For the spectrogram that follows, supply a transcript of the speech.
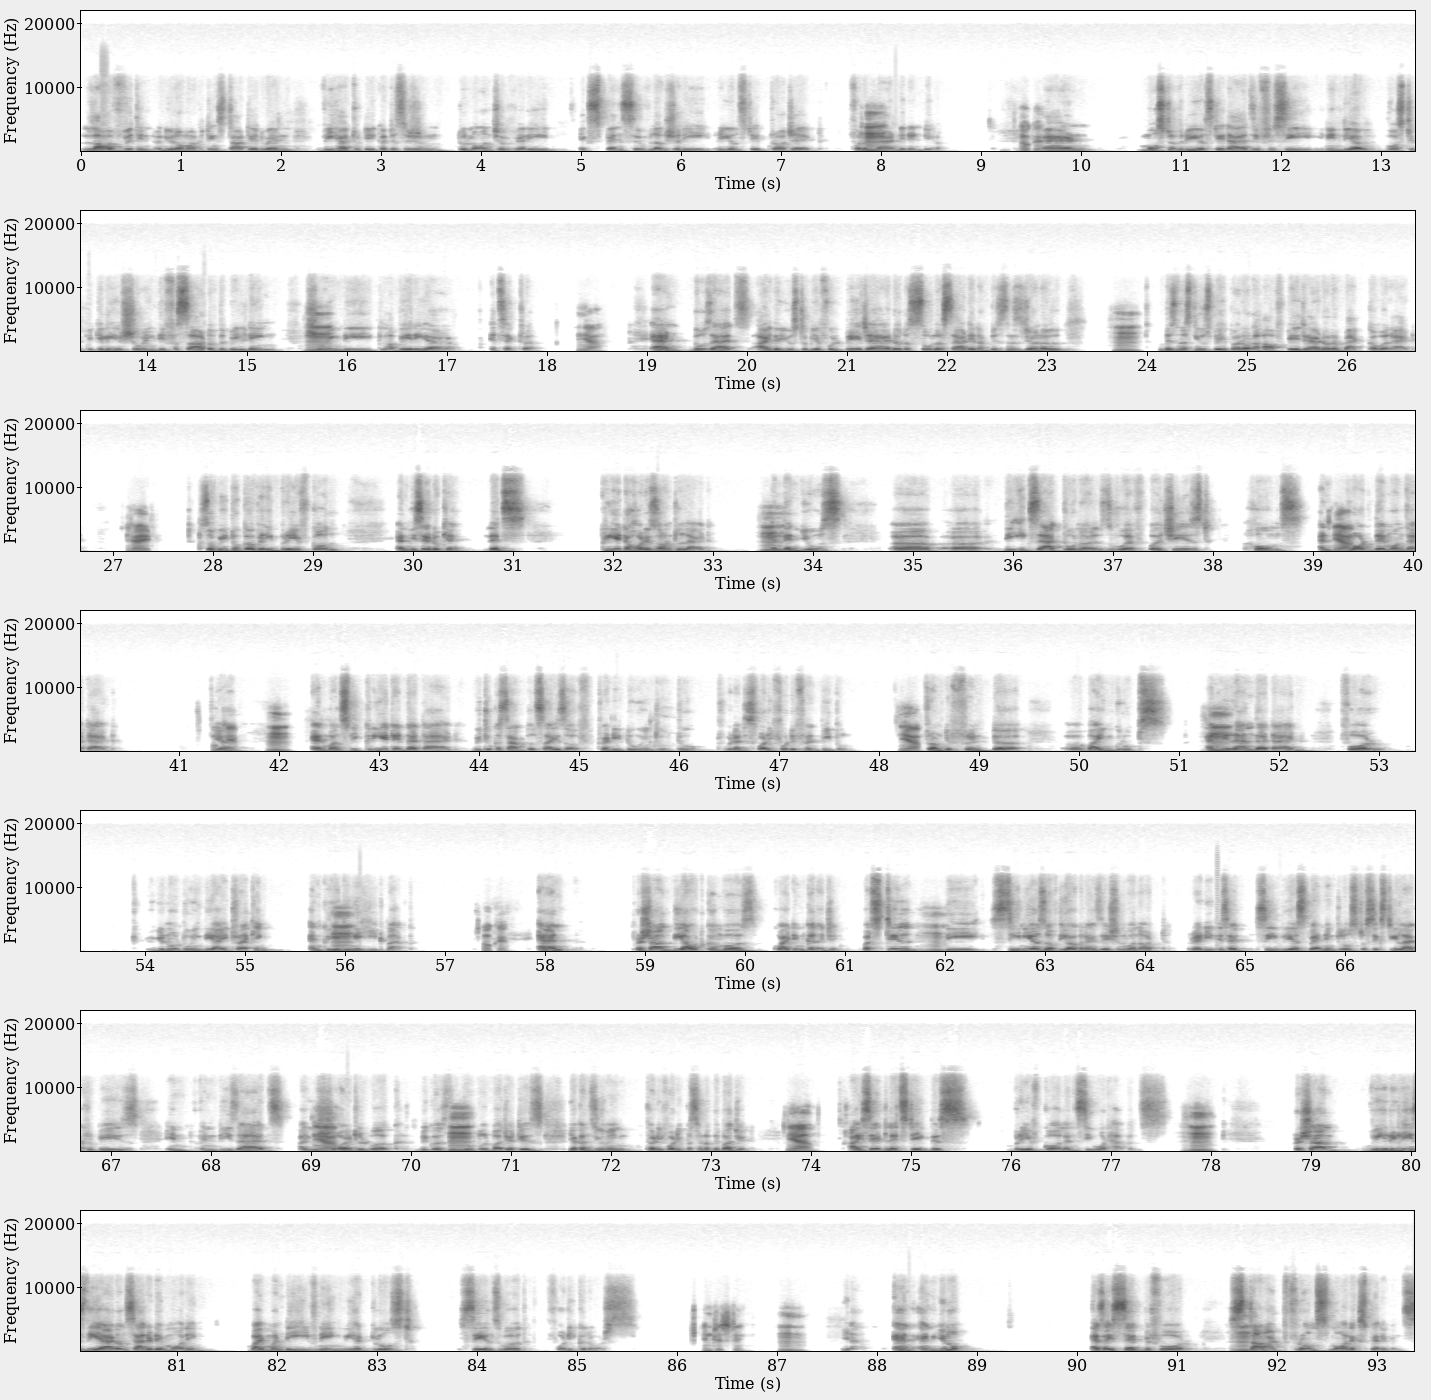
love with in- neuromarketing started when we had to take a decision to launch a very expensive luxury real estate project for a Hmm. brand in india Okay. And most of the real estate ads, if you see in India, was typically showing the facade of the building, Hmm. showing the club area, etc. Yeah. And those ads either used to be a full page ad or a solus ad in a business journal, Hmm. business newspaper, or a half page ad or a back cover ad. Right. So we took a very brave call and we said, okay, let's create a horizontal ad Hmm. and then use uh, uh, the exact owners who have purchased homes and Yeah. plot them on that ad. Okay. Yeah. Hmm. And once we created that ad, we took a sample size of 22 into 2, that is 44 different people Yeah. from different uh, uh, buying groups. And we Hmm. ran that ad for, you know, doing the eye tracking and creating Hmm. a heat map. Okay. And Prashant, the outcome was quite encouraging, but still Hmm. the seniors of the organization were not ready. They said, see, we are spending close to 60 lakh rupees in, in these ads. Are you Yeah. sure it'll work? Because the Hmm. total budget is, you're consuming 30, 40% of the budget. Yeah. I said, let's take this brave call and see what happens. Hmm. Prashant, we released the ad on Saturday morning. By Monday evening, we had closed sales worth 40 crores. Interesting. Hmm. And and you know, as I said before, Hmm. start from small experiments.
